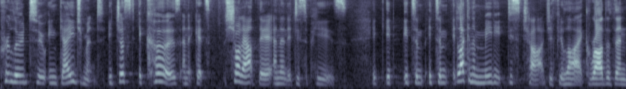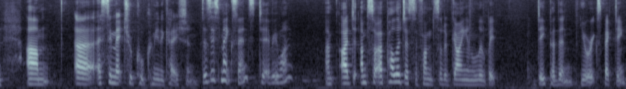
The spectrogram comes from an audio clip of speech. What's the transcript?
prelude to engagement. It just occurs and it gets shot out there and then it disappears. It, it, it's a, it's a, like an immediate discharge, if you like, rather than um, a symmetrical communication. Does this make sense to everyone? I'm, I, am so, I apologise if I'm sort of going in a little bit deeper than you were expecting.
